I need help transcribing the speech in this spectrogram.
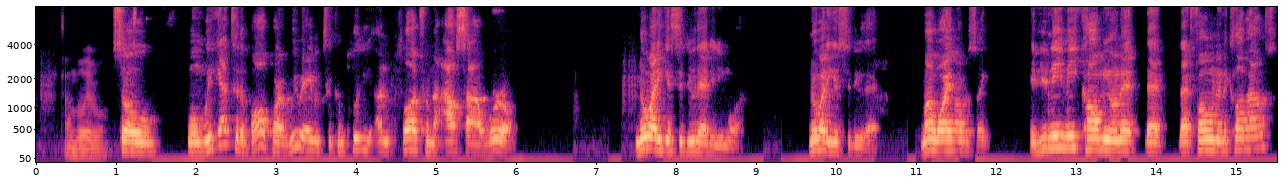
unbelievable. So when we got to the ballpark, we were able to completely unplug from the outside world. Nobody gets to do that anymore. Nobody gets to do that. My wife, I was like, if you need me, call me on that that that phone in the clubhouse.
